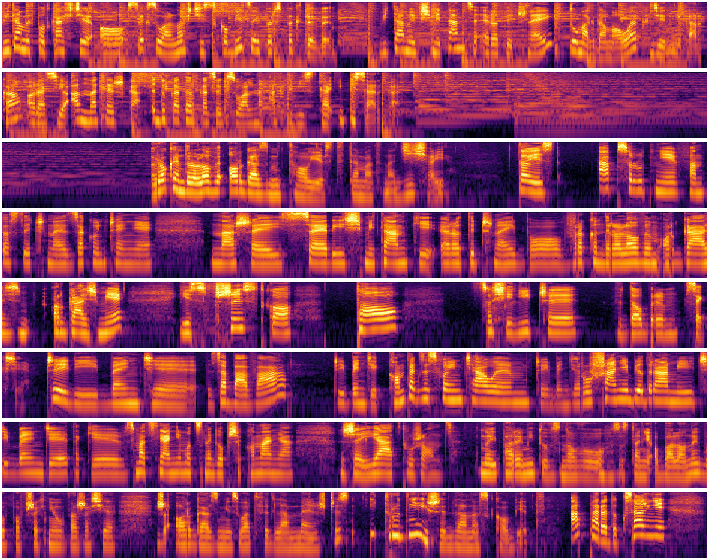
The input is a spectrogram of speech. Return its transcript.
Witamy w podcaście o seksualności z kobiecej perspektywy. Witamy w śmietance erotycznej. Tu Magda Mołek, dziennikarka. Oraz Joanna Keszka, edukatorka seksualna, aktywistka i pisarka. Rock'n'rollowy orgazm to jest temat na dzisiaj. To jest absolutnie fantastyczne zakończenie naszej serii śmietanki erotycznej, bo w rock'n'rollowym orgazm, orgazmie jest wszystko to, co się liczy w dobrym seksie. Czyli będzie zabawa, czyli będzie kontakt ze swoim ciałem, czyli będzie ruszanie biodrami, czyli będzie takie wzmacnianie mocnego przekonania, że ja tu rządzę. No i parę mitów znowu zostanie obalonych, bo powszechnie uważa się, że orgazm jest łatwy dla mężczyzn i trudniejszy dla nas kobiet. A paradoksalnie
